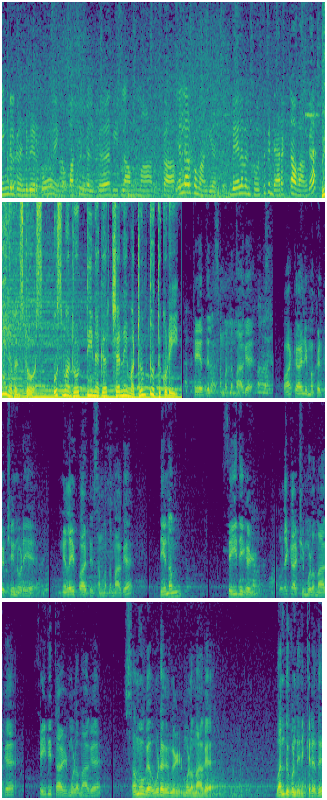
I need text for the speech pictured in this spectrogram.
எங்களுக்கு ரெண்டு பேருக்கும் எங்க பசங்களுக்கு வீட்ல அம்மா அக்கா எல்லாருக்கும் வாங்கியாச்சு. வேலவன் சோர்ஸுக்கு டைரக்டா வாங்க. Velavan stores Usman road T Nagar Chennai மற்றும் தூத்துக்குடி. தேர்தல் சம்பந்தமாக பாட்டாளி மக்கள் கட்சியினுடைய நிலைப்பாட்டு சம்பந்தமாக தினம் செய்திகள் தொலைக்காட்சி மூலமாக செய்தித்தாள் மூலமாக சமூக ஊடகங்கள் மூலமாக வந்து கொண்டிருக்கிறது.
